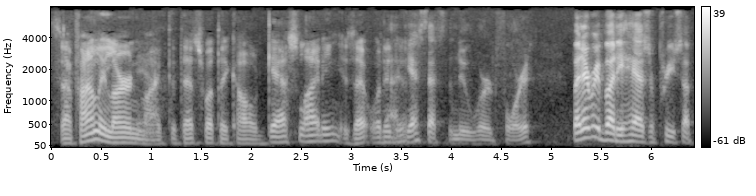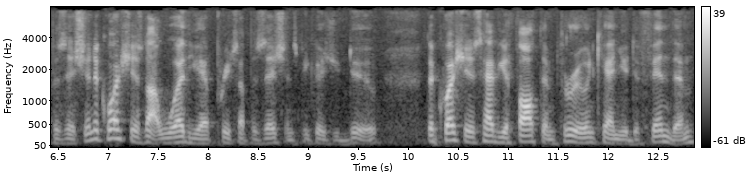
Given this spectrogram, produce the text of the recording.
So I finally learned, yeah. Mike, that that's what they call gaslighting. Is that what it I is? I guess that's the new word for it. But everybody has a presupposition. The question is not whether you have presuppositions, because you do. The question is, have you thought them through and can you defend them?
